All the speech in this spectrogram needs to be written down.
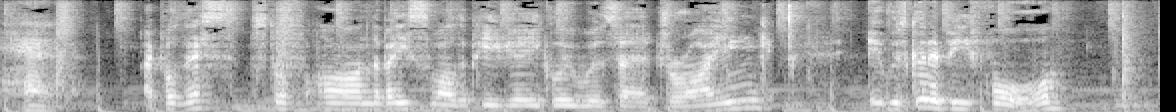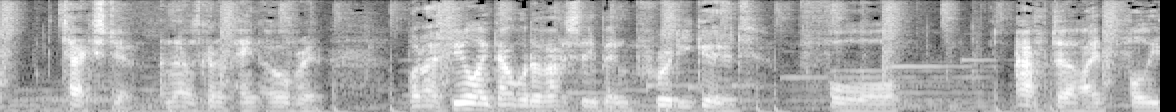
hair. I put this stuff on the base while the PVA glue was uh, drying. It was gonna be for texture and I was gonna paint over it. But I feel like that would have actually been pretty good for after I'd fully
